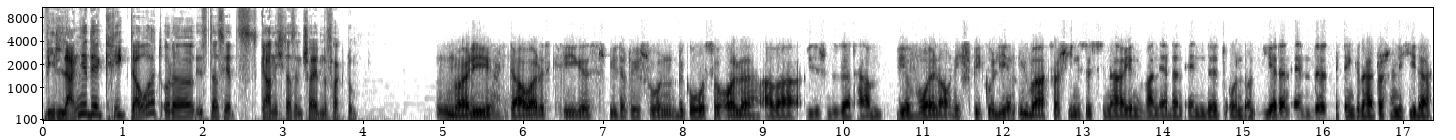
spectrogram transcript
wie lange der Krieg dauert oder oder ist das jetzt gar nicht das entscheidende Faktum? Na, die Dauer des Krieges spielt natürlich schon eine große Rolle, aber wie Sie schon gesagt haben, wir wollen auch nicht spekulieren über verschiedenste Szenarien, wann er dann endet und, und wie er dann endet. Ich denke, da hat wahrscheinlich jeder,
